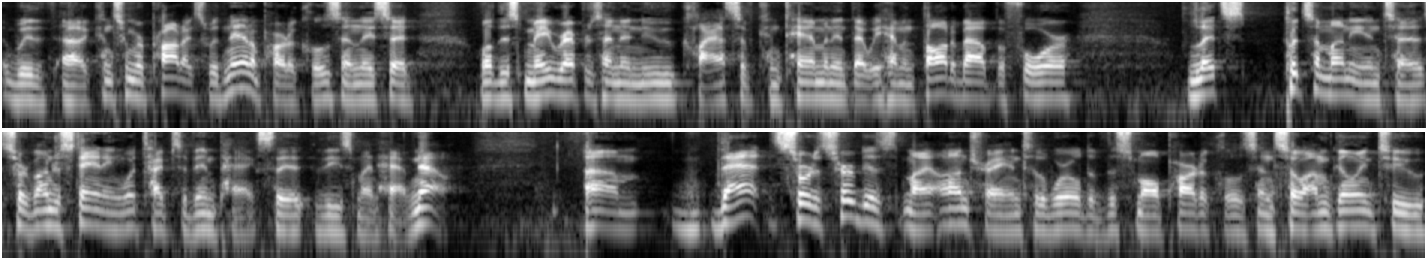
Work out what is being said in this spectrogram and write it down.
with uh, consumer products with nanoparticles, and they said, well, this may represent a new class of contaminant that we haven't thought about before. Let's put some money into sort of understanding what types of impacts these might have. Now, um, that sort of served as my entree into the world of the small particles, and so I'm going to,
